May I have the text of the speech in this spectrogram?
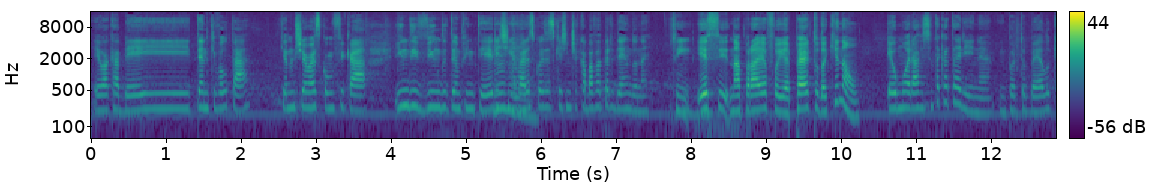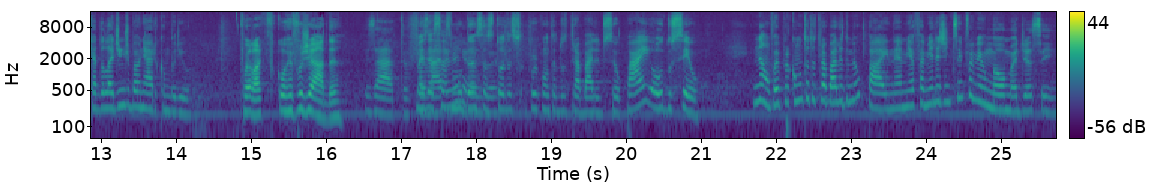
eu acabei tendo que voltar. Que eu não tinha mais como ficar indo e vindo o tempo inteiro. E tinha várias coisas que a gente acabava perdendo, né? Sim. Esse na praia foi é perto daqui, não? Eu morava em Santa Catarina, em Porto Belo, que é do ladinho de Balneário Camboriú. Foi lá que ficou refugiada. Exato. foi Mas essas mudanças todas por conta do trabalho do seu pai ou do seu? Não, foi por conta do trabalho do meu pai, né? Minha família, a gente sempre foi meio nômade, assim.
